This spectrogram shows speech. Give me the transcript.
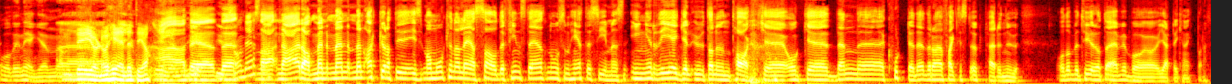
på din egen ja, det gjør den jo hele egen- tida. Ja, det, det, utsagn. Det nei, nei da, men, men, men akkurat i, man må kunne lese, og det det noe som heter Simensen, ingen regel uten unntak. eh, Og eh, den eh, kortet det drar jeg faktisk opp her nå. Og da betyr det at da er vi på hjerteknekt bare.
